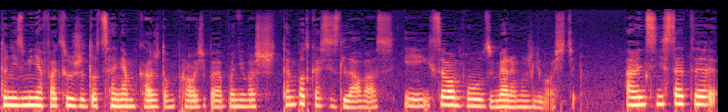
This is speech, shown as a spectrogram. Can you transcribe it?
to nie zmienia faktu, że doceniam każdą prośbę, ponieważ ten podcast jest dla Was i chcę Wam pomóc w miarę możliwości. A więc niestety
